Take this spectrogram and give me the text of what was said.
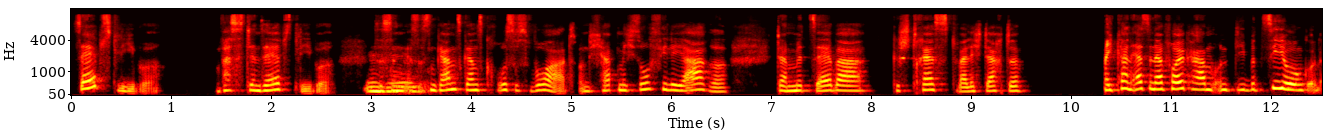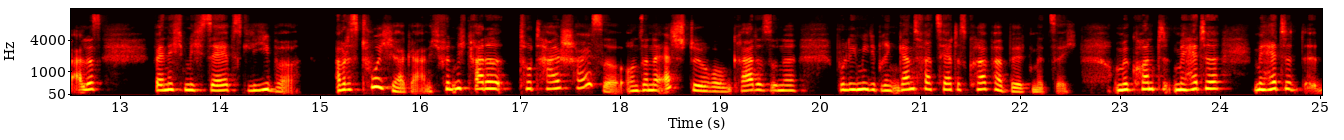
Selbstliebe. Was ist denn Selbstliebe? Mhm. Das ist ein, es ist ein ganz, ganz großes Wort. Und ich habe mich so viele Jahre damit selber gestresst, weil ich dachte, ich kann erst den Erfolg haben und die Beziehung und alles, wenn ich mich selbst liebe. Aber das tue ich ja gar nicht. Ich finde mich gerade total scheiße. Und so eine Essstörung, gerade so eine Bulimie, die bringt ein ganz verzerrtes Körperbild mit sich. Und mir konnte, mir hätte, mir hätte, äh,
